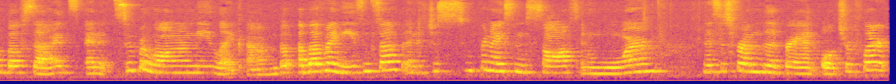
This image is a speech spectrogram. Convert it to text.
on both sides and it's super long on me like um, above my knees and stuff and it's just super nice and soft and warm. This is from the brand Ultra Flirt.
